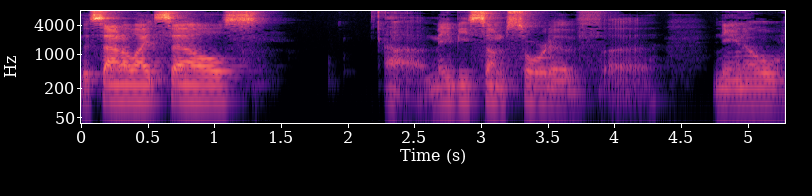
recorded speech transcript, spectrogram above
the satellite cells, uh, maybe some sort of uh, nano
